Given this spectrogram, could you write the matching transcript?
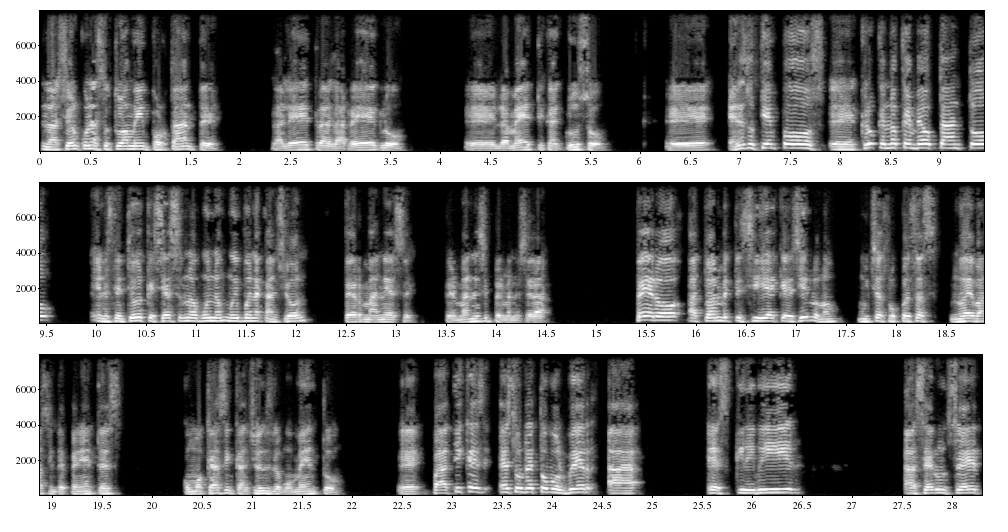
nacieron con una estructura muy importante, la letra, el arreglo, eh, la métrica incluso. Eh, en esos tiempos eh, creo que no ha cambiado tanto en el sentido de que si hace una muy buena canción, permanece, permanece y permanecerá. Pero actualmente sí hay que decirlo, ¿no? Muchas propuestas nuevas, independientes, como que hacen canciones del momento. Para ti que es un reto volver a escribir, hacer un set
